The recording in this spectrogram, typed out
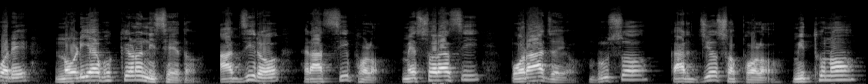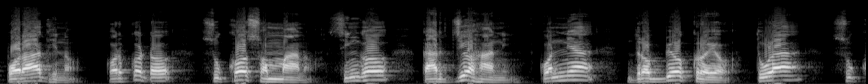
ପରେ ନଡ଼ିଆ ଭକ୍ଷଣ ନିଷେଧ। ଆଜିର ରାଶିଫଳ ମେଷରାଶି ପରାଜୟ। ବୃଷ କାର୍ଯ୍ୟ ସଫଳ। ମିଥୁନ ପରାଧୀନ। କର୍କଟ ସୁଖ ସମ୍ମାନ ସିଂହ କାର୍ଯ୍ୟହାନି କନ୍ୟା ଦ୍ରବ୍ୟ କ୍ରୟ ତୁଳା ସୁଖ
